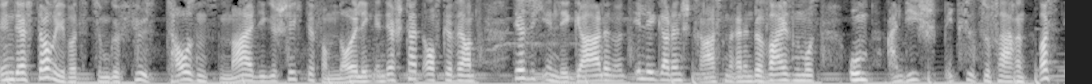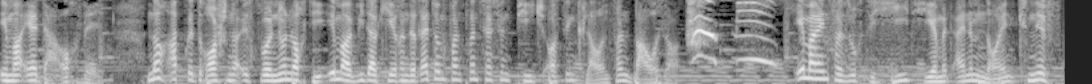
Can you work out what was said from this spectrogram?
In der Story wird zum gefühlt tausendsten Mal die Geschichte vom Neuling in der Stadt aufgewärmt, der sich in legalen und illegalen Straßenrennen beweisen muss, um an die Spitze zu fahren, was immer er da auch will. Noch abgedroschener ist wohl nur noch die immer wiederkehrende Rettung von Prinzessin Peach aus den Klauen von Bowser. Immerhin versucht sich Heat hier mit einem neuen Kniff.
